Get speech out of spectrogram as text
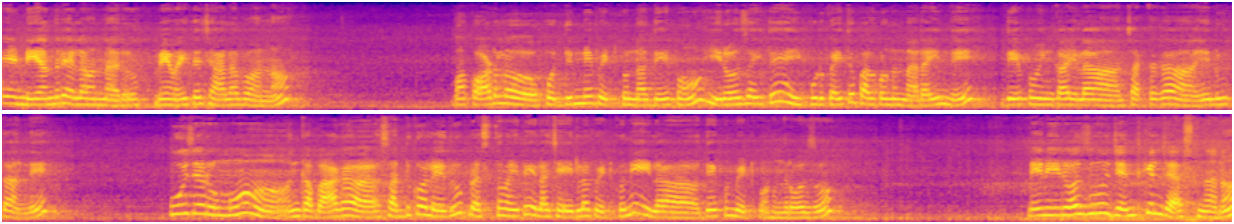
హాయ్ అండి అందరూ ఎలా ఉన్నారు? మేమైతే చాలా బాగున్నాం. మా కోడలో పొద్దున్నే పెట్టుకున్న దీపం ఈరోజు అయితే ఇప్పుడుకైతే పదకొండున్నర అయింది. దీపం ఇంకా ఇలా చక్కగా వెలుగుతుంది. పూజ రూము ఇంకా బాగా సర్దుకోలేదు. ప్రస్తుతం అయితే ఇలా చైర్లో పెట్టుకుని ఇలా దీపం పెట్టుకుంటుంది రోజు. నేను ఈరోజు జంతికలు చేస్తున్నాను.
